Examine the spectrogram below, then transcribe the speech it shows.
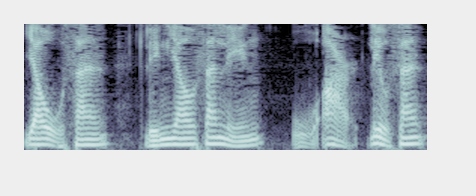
幺五三零幺三零五二六三，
